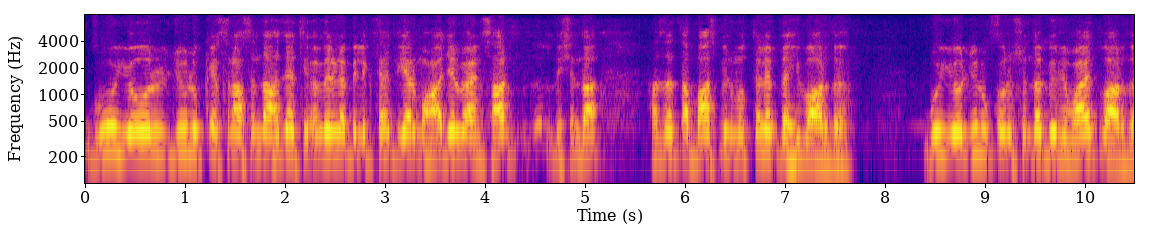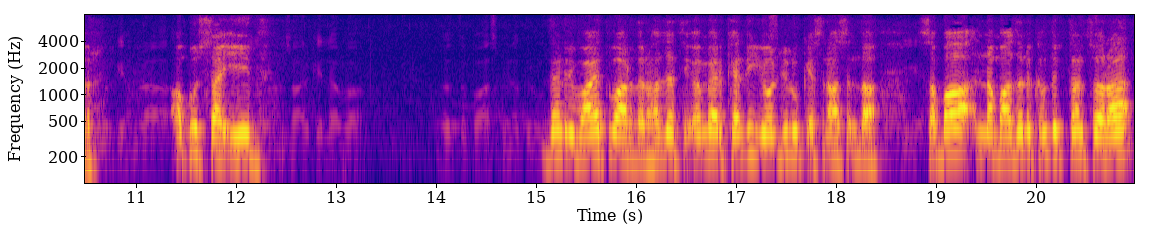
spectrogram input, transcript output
Bu yolculuk esnasında Hazreti Ömer ile birlikte diğer muhacir ve ensar dışında Hazreti Abbas bin Muttalib dahi vardı. Bu yolculuk konusunda bir rivayet vardır. Abu Said den rivayet vardır. Hazreti Ömer kendi yolculuk esnasında sabah namazını kıldıktan sonra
